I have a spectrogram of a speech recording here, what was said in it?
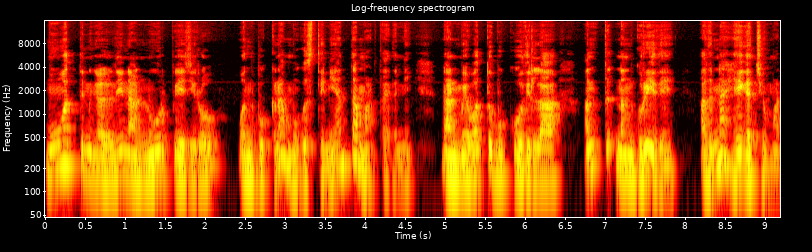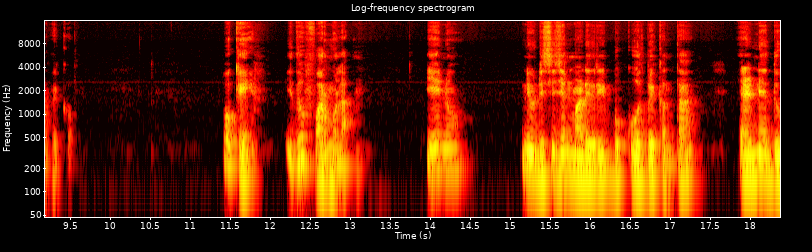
ಮೂವತ್ತು ದಿನಗಳಲ್ಲಿ ನಾನು ನೂರು ಪೇಜ್ ಇರೋ ಒಂದು ಬುಕ್ನ ಮುಗಿಸ್ತೀನಿ ಅಂತ ಮಾಡ್ತಾ ಇದ್ದೀನಿ. ನಾನು ಯಾವತ್ತು ಬುಕ್ ಓದಿಲ್ಲ ಅಂತ ನನ್ನ ಗುರಿ ಇದೆ. ಅದನ್ನು ಹೇಗೆ ಅಚೀವ್ ಮಾಡಬೇಕು? ಓಕೆ ಇದು ಫಾರ್ಮುಲಾ ಏನು? ನೀವು ಡಿಸಿಷನ್ ಮಾಡಿದ್ರಿ ಬುಕ್ ಓದಬೇಕಂತ. ಎರಡನೇದು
